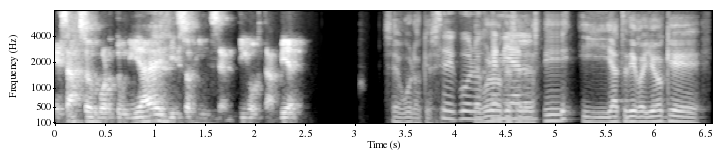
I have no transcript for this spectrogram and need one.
esas oportunidades y esos incentivos también. Seguro que sí. Seguro, que sí. Y ya te digo yo que,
